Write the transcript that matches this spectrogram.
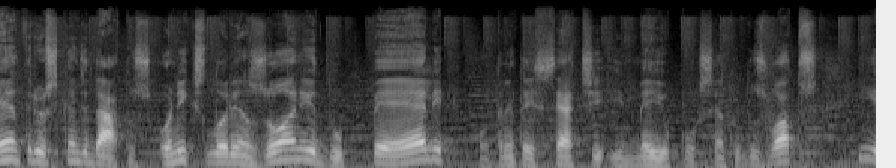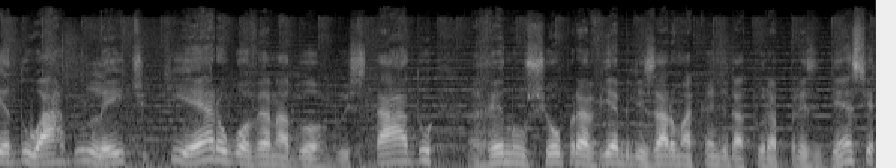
entre os candidatos, Onix Lorenzoni, do PL, com 37,5% dos votos, e Eduardo Leite, que era o governador do estado, renunciou para viabilizar uma candidatura à presidência,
